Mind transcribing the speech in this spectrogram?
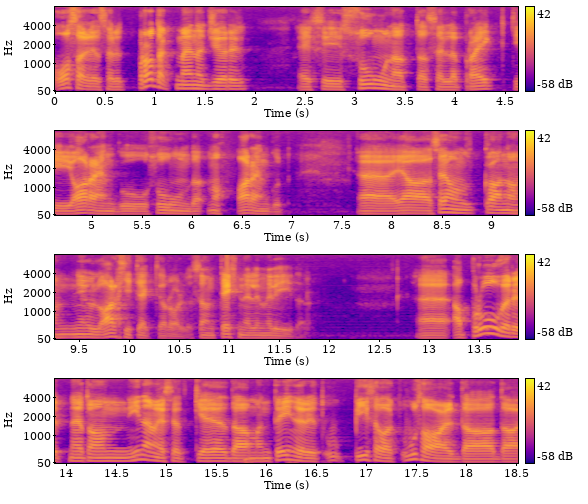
osaliselt product manager'il ehk siis suunata selle projekti arengu suunda, noh, arengut. Äh, ja see on ka noh, nii-öelda arhitekti roll, see on tehniline liider. Äh, approver'id, need on inimesed, keda maintainer'id piisavalt usaldada,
